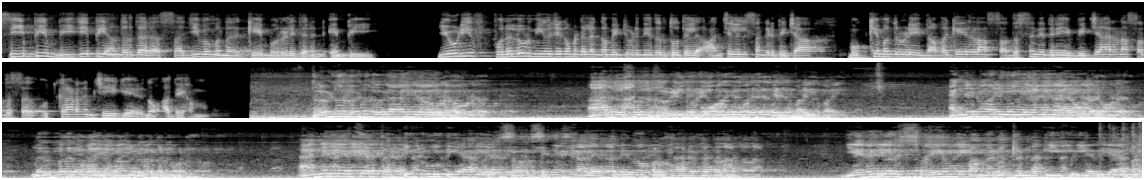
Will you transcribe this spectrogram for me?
C P M B J P അന്തർധാര സജീവമെന്ന് K Muraleedharan M P. U D F Punalur നിയോജക മണ്ഡലം കമ്മിറ്റിയുടെ നേതൃത്വത്തിൽ അഞ്ചലിൽ സംഘടിപ്പിച്ച മുഖ്യമന്ത്രിയുടെ നവകേരള സദസ്സിനെതിരെ വിചാരണ സദസ്സ് ഉദ്ഘാടനം ചെയ്യുകയായിരുന്നു അദ്ദേഹം. അംഗൻവാടി ജീവനക്കാരോട് നിർബന്ധമായി പങ്കെടുക്കണമെന്ന് അങ്ങനെയൊക്കെ തട്ടിക്കൂട്ടിയ ഒരു സദസ്സിനേക്കാൾ എത്രയോ പ്രധാനപ്പെട്ടതാണ്. ജനങ്ങൾ സ്വയം പങ്കെടുക്കുന്ന ഈ കുറ്റവിചാരണ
